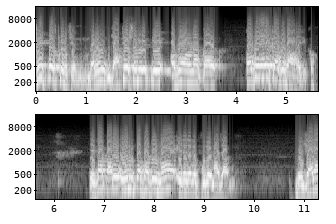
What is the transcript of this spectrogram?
ঠিক পোস্ট করেছেন। কারণ জাতীয় সঙ্গীতকে অবমাননা কর কপিরাইট কাউকে দেওয়া হয়নি খুব এটা কারও ওন প্রপার্টি নয়, এটা যেন ভুলে না যান। যারা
